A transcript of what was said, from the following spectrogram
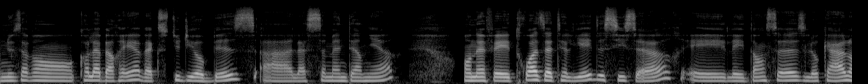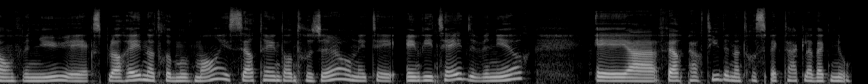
nous avons collaboré avec Studio Biz la semaine dernière. On a fait trois ateliers de six heures et les danseuses locales ont venu et exploré notre mouvement et certains d'entre eux ont été invités de venir et faire partie de notre spectacle avec nous.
